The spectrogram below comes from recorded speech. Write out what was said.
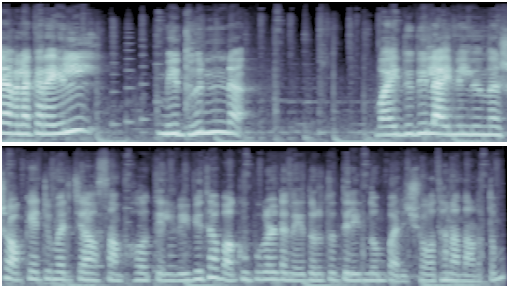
തേവലക്കരയിൽ മിഥുൻ വൈദ്യുതി ലൈനിൽ നിന്ന് ഷോക്കേറ്റ് മരിച്ച സംഭവത്തിൽ വിവിധ വകുപ്പുകളുടെ നേതൃത്വത്തിൽ ഇന്നും പരിശോധന നടത്തും.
